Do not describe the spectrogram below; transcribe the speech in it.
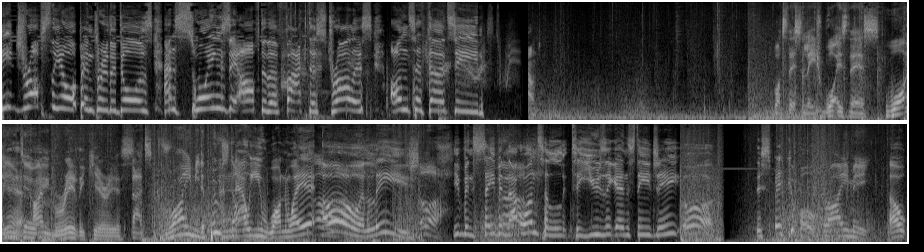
He drops the open through the doors and swings it after the fact. Astralis onto 13. What's this, Elige? What is this? What are Yeah, you doing? I'm really curious. That's grimy. The boost And now you one way it. Oh, oh Elige. You've been saving that one to to use against EG. Oh, despicable. grimy. Oh,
